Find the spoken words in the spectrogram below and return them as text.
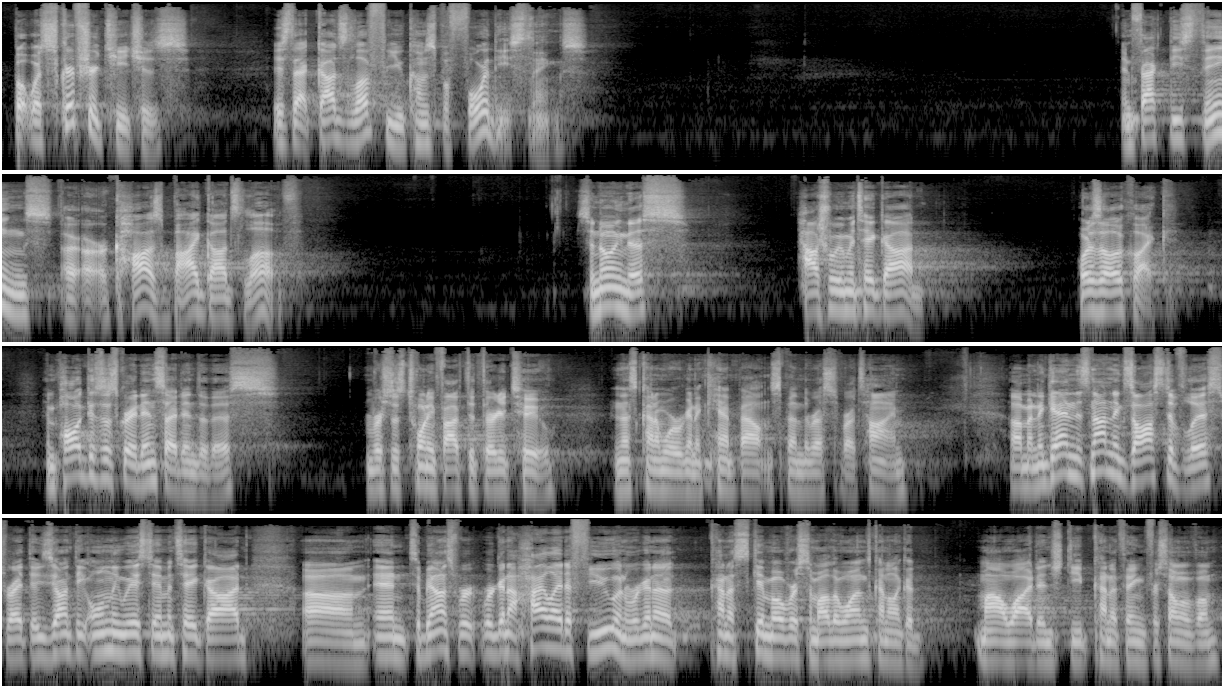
But what Scripture teaches is that God's love for you comes before these things. In fact, these things are, caused by God's love. So, knowing this, how should we imitate God? What does that look like? And Paul gives us great insight into this, verses 25 to 32. And that's kind of where we're going to camp out and spend the rest of our time. Um, and again, it's not an exhaustive list, right? These aren't the only ways to imitate God. Um, and to be honest, we're, we're going to highlight a few and we're going to kind of skim over some other ones, kind of like a mile wide, inch deep kind of thing for some of them.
